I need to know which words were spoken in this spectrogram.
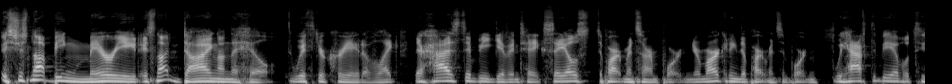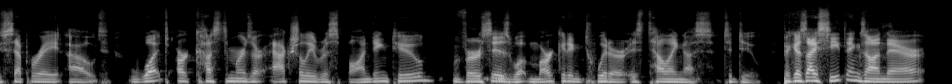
it's just not being married. It's not dying on the hill with your creative. Like there has to be give and take. Sales departments are important. Your marketing department's important. We have to be able to separate out what our customers are actually responding to versus what marketing Twitter is telling us to do. Because I see things on there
